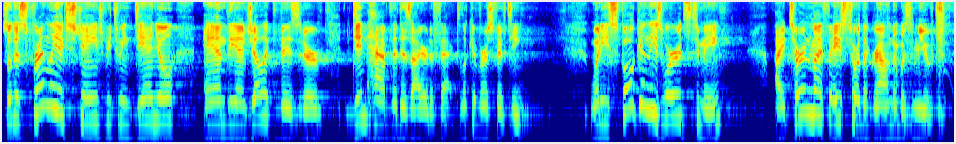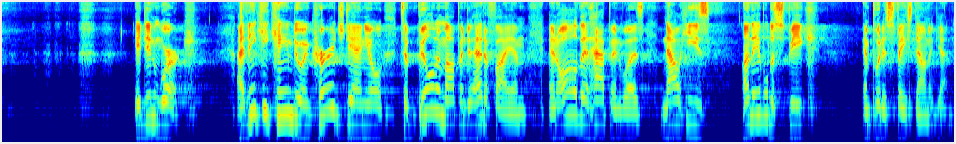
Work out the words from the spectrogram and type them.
So, this friendly exchange between Daniel and the angelic visitor didn't have the desired effect. Look at verse 15. When he spoken these words to me, I turned my face toward the ground and was mute. It didn't work. I think he came to encourage Daniel, to build him up and to edify him. And all that happened was now he's unable to speak and put his face down again.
